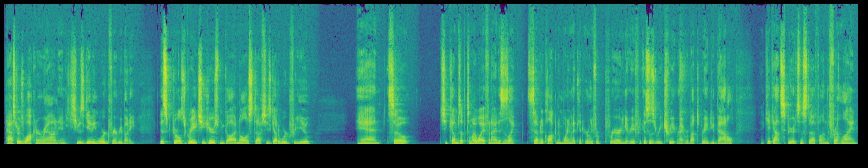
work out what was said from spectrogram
pastor was walking around and she was giving word for everybody this girl's great. She hears from God and all this stuff. She's got a word for you. And so she comes up to my wife and I. And this is like seven o'clock in the morning. We have to get early for prayer and get ready for this is a retreat, right? We're about to ready to do battle and kick out spirits and stuff on the front line.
